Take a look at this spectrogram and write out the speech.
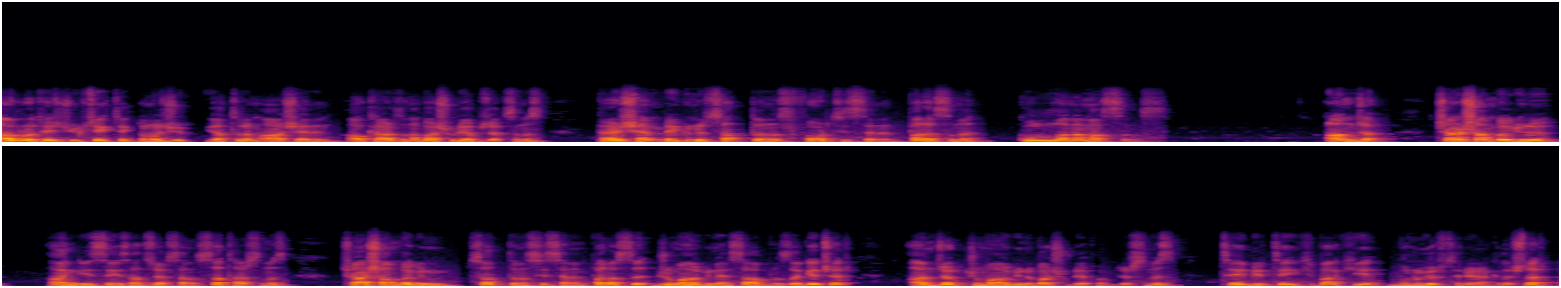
Agrotech Yüksek Teknoloji Yatırım AŞ'nin halka arzına başvuru yapacaksınız. Perşembe günü sattığınız Ford hissenin parasını kullanamazsınız. Ancak çarşamba günü hangi hisseyi satacaksanız satarsınız. Çarşamba günü sattığınız hissenin parası cuma günü hesabınıza geçer. Ancak cuma günü başvuru yapabilirsiniz. T1, T2 bakiye bunu gösteriyor arkadaşlar.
